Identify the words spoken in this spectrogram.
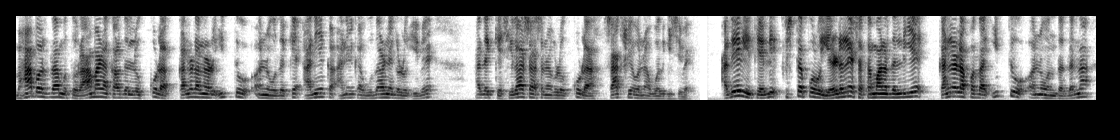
ಮಹಾಭಾರತ ಮತ್ತು ರಾಮಾಯಣ ಕಾಲದಲ್ಲೂ ಕೂಡ ಕನ್ನಡ ನಾಡು ಇತ್ತು ಅನ್ನುವುದಕ್ಕೆ ಅನೇಕ ಅನೇಕ ಉದಾಹರಣೆಗಳು ಇವೆ. ಅದಕ್ಕೆ ಶಿಲಾಶಾಸನಗಳು ಕೂಡ ಸಾಕ್ಷ್ಯವನ್ನು ಒದಗಿಸಿವೆ. ಅದೇ ರೀತಿಯಲ್ಲಿ ಕ್ರಿಸ್ತಪೂರ್ವ ಎರಡನೇ ಶತಮಾನದಲ್ಲಿಯೇ ಕನ್ನಡ ಪದ ಇತ್ತು ಅನ್ನುವಂಥದ್ದನ್ನು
